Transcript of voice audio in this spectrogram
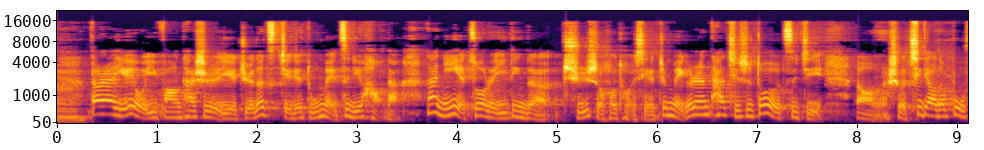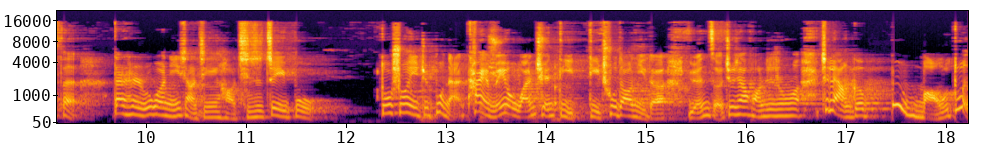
嗯，当然也有一方他是也觉得姐姐独美自己好的，那你也做了一定的取舍和妥协。就每个人他其实都有自己嗯舍弃掉的部分，但是如果你想经营好，其实这一步。多说一句不难，他也没有完全抵抵触到你的原则。就像黄志忠说，这两个不矛盾。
